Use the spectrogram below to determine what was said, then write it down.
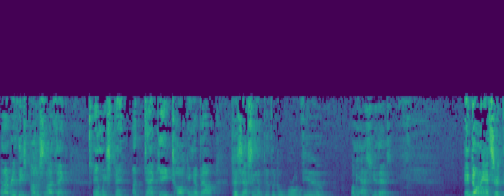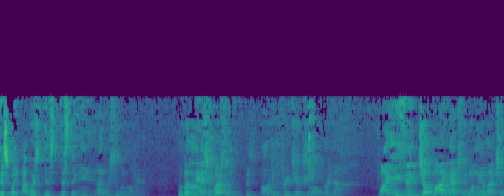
And I read these posts and I think, man, we spent a decade talking about possessing a biblical worldview. Let me ask you this. And don't answer it this way. I wish this, this thing here, I wish it wasn't on But let me ask you a question, because I don't get to preach every so often right now. Why do you think Joe Biden actually won the election?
